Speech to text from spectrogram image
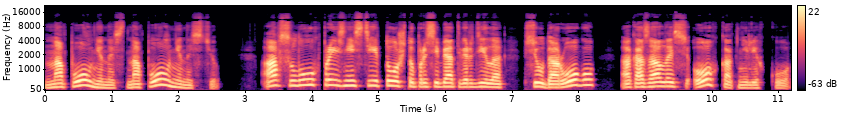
Наполненность наполненностью, а вслух произнести то, что про себя твердила всю дорогу, оказалось, ох, как нелегко.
